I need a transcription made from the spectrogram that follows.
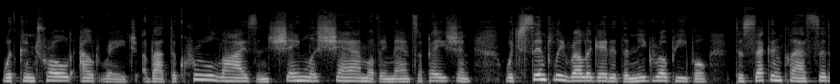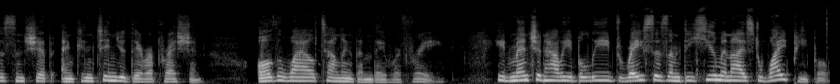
with controlled outrage about the cruel lies and shameless sham of emancipation, which simply relegated the Negro people to second class citizenship and continued their oppression, all the while telling them they were free. He'd mention how he believed racism dehumanized white people,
